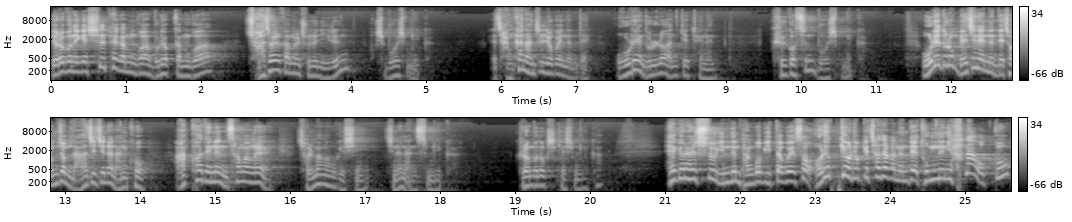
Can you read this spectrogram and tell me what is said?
여러분에게 실패감과 무력감과 좌절감을 주는 일은 혹시 무엇입니까? 잠깐 앉으려고 했는데 오래 눌러 앉게 되는 그것은 무엇입니까? 오래도록 매진했는데 점점 나아지지는 않고 악화되는 상황을 절망하고 계시지는 않습니까? 그런 분 혹시 계십니까? 해결할 수 있는 방법이 있다고 해서 어렵게 어렵게 찾아갔는데 돕는 이 하나 없고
